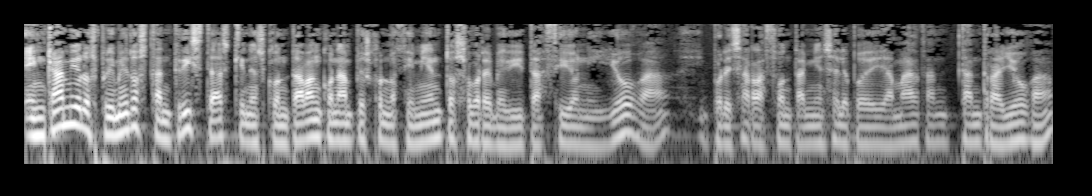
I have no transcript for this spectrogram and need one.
En cambio, los primeros tantristas, quienes contaban con amplios conocimientos sobre meditación y yoga, y por esa razón también se le puede llamar tantra yoga,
